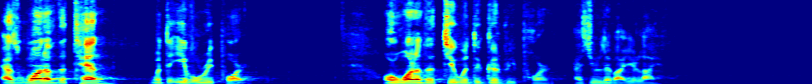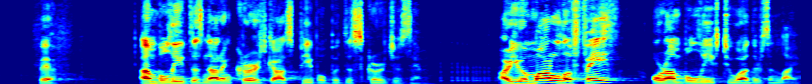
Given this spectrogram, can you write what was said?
as one of the ten with the evil report, or one of the two with the good report as you live out your life? Fifth, unbelief does not encourage God's people but discourages them. Are you a model of faith or unbelief to others in life?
